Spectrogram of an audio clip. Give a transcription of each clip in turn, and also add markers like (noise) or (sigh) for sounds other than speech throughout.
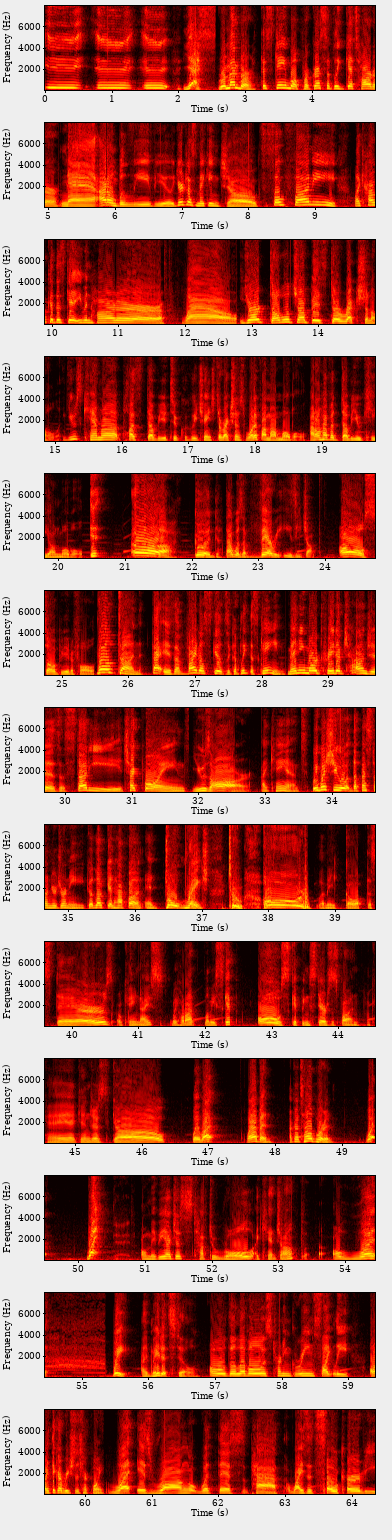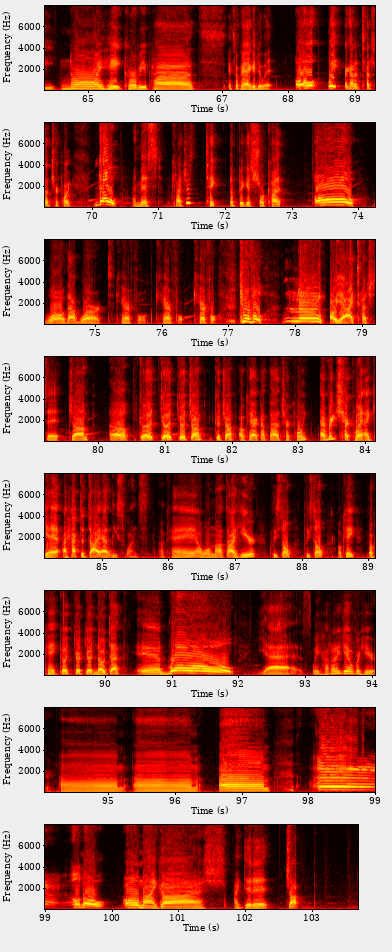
e e e. Yes! Remember, this game will progressively get harder. Nah, I don't believe you. You're just making jokes. So funny. Like, how could this get even harder? Wow. Your double jump is directional. Use camera plus W to quickly change directions. What if I'm on mobile? I don't have a W key on mobile. It Ugh! Good. That was a very easy jump. Oh, so beautiful. Well done! That is a vital skill to complete this game. Many more creative challenges, study, checkpoints, use R. I can't. We wish you the best on your journey. Good luck and have fun. And don't rage too hard! Let me go up the stairs. Okay, nice. Wait, hold on. Let me skip. Oh, skipping stairs is fun. Okay, I can just go. Wait, what? What happened? I got teleported. What? What? Oh, maybe I just have to roll? I can't jump? Oh, what? Wait, I made it still. Oh, the level is turning green slightly. Oh, I think I reached the checkpoint. What is wrong with this path? Why is it so curvy? No, I hate curvy paths. It's okay, I can do it. Oh, wait, I gotta touch that checkpoint. No! I missed. Can I just take the biggest shortcut? Oh! Whoa, that worked. Careful, careful, careful, careful! No! Oh yeah, I touched it. Jump. Oh, good, good, good jump, good jump. Okay, I got that checkpoint. Every checkpoint I get, I have to die at least once. Okay, I will not die here. Please don't, please don't. Okay, okay, good, good, good. No death. And roll! Yes. Wait, how did I get over here? Um, um, um, uh, oh no. Oh my gosh. I did it. Jump.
